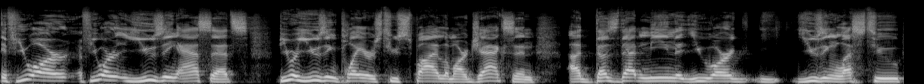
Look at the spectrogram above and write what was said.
If you are if you are using assets, if you are using players to spy Lamar Jackson, uh, does that mean that you are using less to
